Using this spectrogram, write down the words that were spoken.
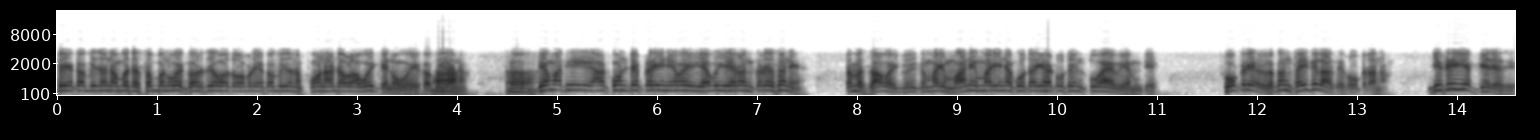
તો એકાબીજાના બધા સંબંધ હોય ઘર જેવા તો આપણે એકાબીજાના ફોન આડાવડા હોય કે ન હોય એકાબીજાના. તેમાંથી આ કોન્ટેક કરીને એવા એવી હેરાન કરે છે ને તમે જાવ જોઈએ કે મારી માની મારી નાખો તારી હાટું થઈને તું આવી એમ કે. છોકરી લગ્ન થઈ ગયેલા છે છોકરાના. દીકરી એક ઘેરે છે.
